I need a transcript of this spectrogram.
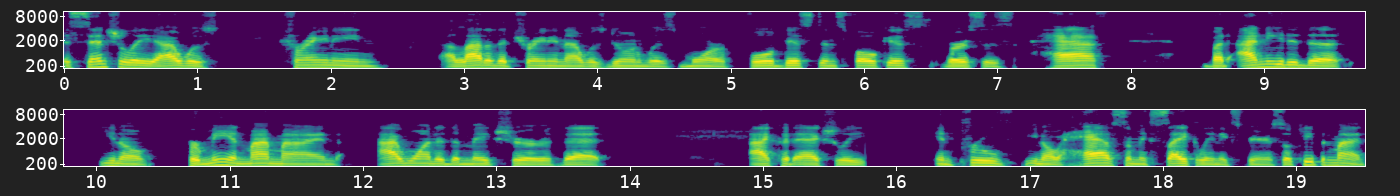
essentially, I was training a lot of the training I was doing was more full distance focus versus half. But I needed to, you know, for me in my mind, I wanted to make sure that I could actually improve, you know, have some cycling experience. So keep in mind,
